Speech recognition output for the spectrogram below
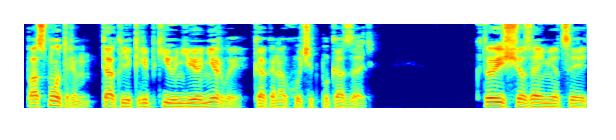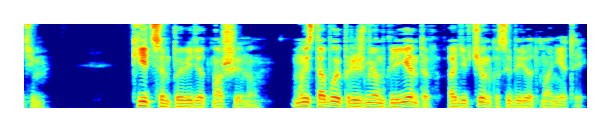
Посмотрим, так ли крепки у нее нервы, как она хочет показать. Кто еще займется этим? Китсон поведет машину. Мы с тобой прижмем клиентов, а девчонка соберет монеты.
